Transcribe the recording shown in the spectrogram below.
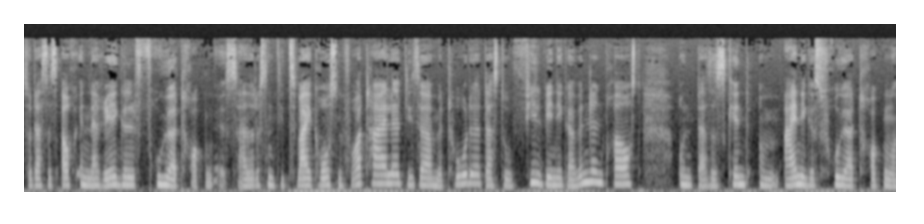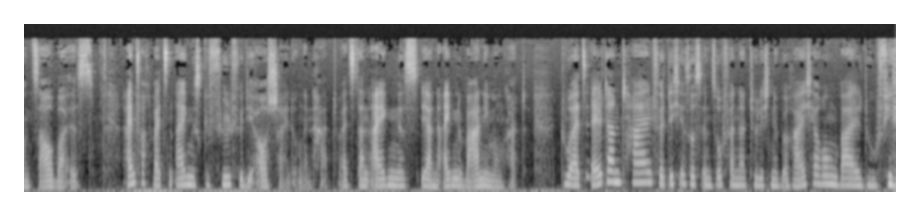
sodass es auch in der Regel früher trocken ist. Also das sind die zwei großen Vorteile dieser Methode, dass du viel weniger Windeln brauchst und dass das Kind um einiges früher trocken und sauber ist. Einfach weil es ein eigenes Gefühl für die Ausscheidungen hat, weil es dann eigenes, ja, eine eigene Wahrnehmung hat. Du als Elternteil, für dich ist es insofern natürlich eine Bereicherung, weil du viel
